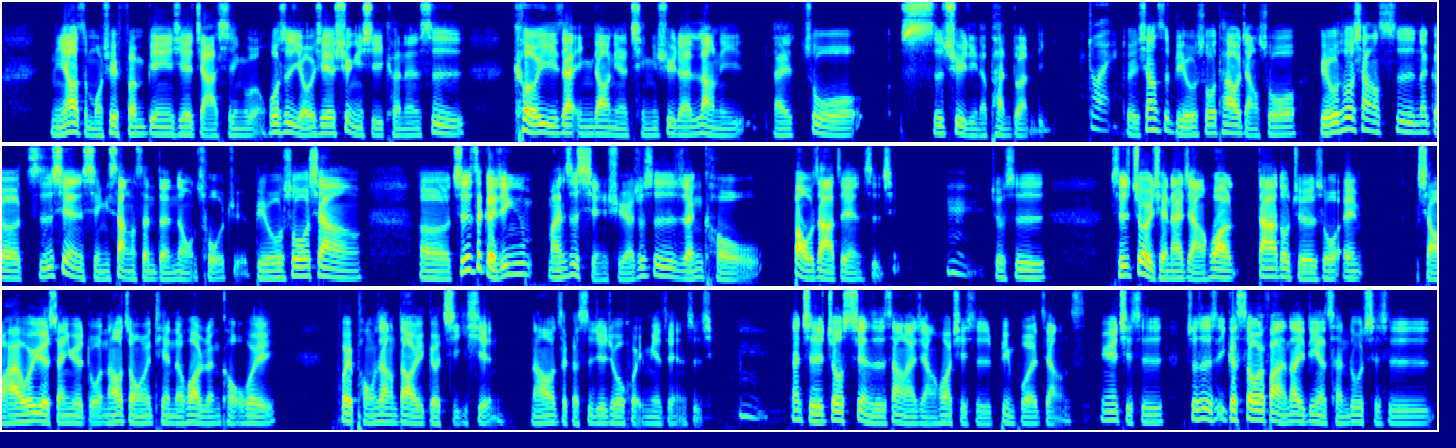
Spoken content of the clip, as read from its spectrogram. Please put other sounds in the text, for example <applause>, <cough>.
你要怎么去分辨一些假新闻，或是有一些讯息可能是刻意在引导你的情绪，来让你来做失去你的判断力。对，对，像是比如说他要讲说，比如说像是那个直线型上升的那种错觉，比如说像呃，其实这个已经蛮是显学啊，就是人口爆炸这件事情。嗯，就是其实就以前来讲的话，大家都觉得说，哎、小孩会越生越多，然后总有一天的话，人口会会膨胀到一个极限，然后这个世界就会毁灭这件事情。嗯，但其实就现实上来讲的话，其实并不会这样子，因为其实就是一个社会发展到一定的程度，其实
